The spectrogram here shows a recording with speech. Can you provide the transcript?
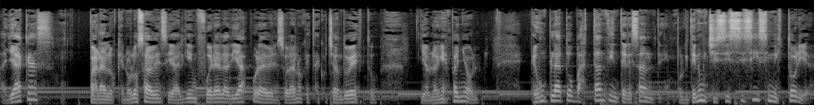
Ayacas, para los que no lo saben, si alguien fuera de la diáspora de venezolanos que está escuchando esto y habla en español, es un plato bastante interesante porque tiene muchísima historia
